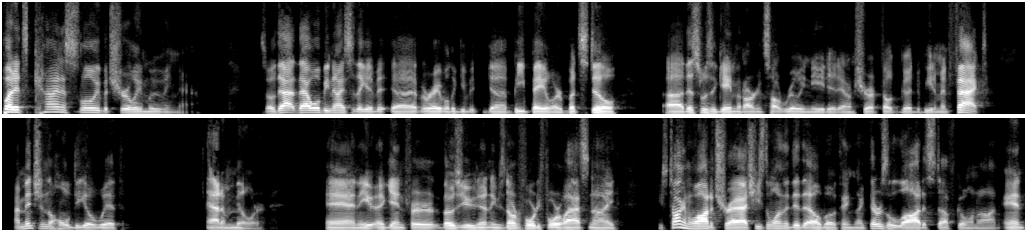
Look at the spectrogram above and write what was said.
but it's kind of slowly but surely moving there. So that that will be nice if they get, uh, were able to give it, uh, beat Baylor. But still, uh, this was a game that Arkansas really needed, and I'm sure it felt good to beat them. In fact, I mentioned the whole deal with Adam Miller, and he, again, for those of you who didn't, he was number 44 last night. He's talking a lot of trash. He's the one that did the elbow thing. Like there was a lot of stuff going on, and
